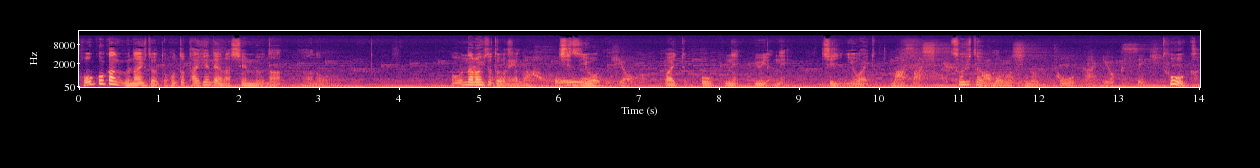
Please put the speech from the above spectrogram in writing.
方向感覚ない人だと本当大変だよなシェンムーな。あの女の人とかさ地図弱いとこうね言うやんね。地理に弱いとか。まさしく。そういう人は幻の灯火緑石。灯火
